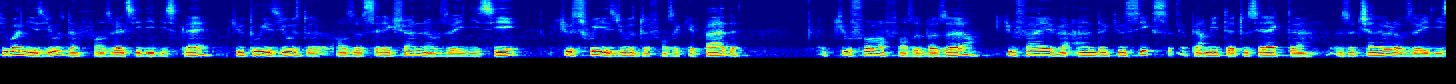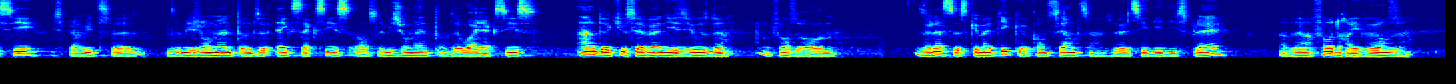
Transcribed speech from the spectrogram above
Q1 is used for the LCD display, Q2 is used for the selection of the ADC, Q3 is used for the keypad, Q4 for the buzzer, Q5 and Q6 permit to select the channel of the ADC. This permits the measurement on the x-axis or the measurement on the y-axis. And Q7 is used for the ROM. The last schematic concerns the LCD display. There are four drivers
